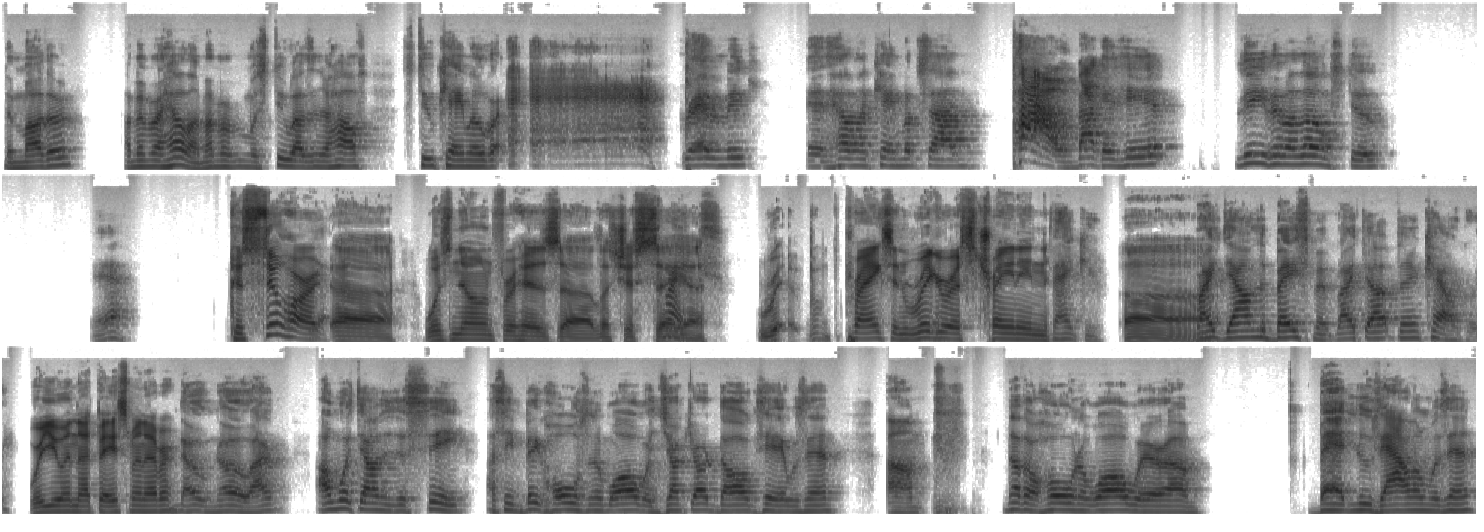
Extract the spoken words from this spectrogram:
The mother, I remember Helen. I remember when Stu I was in the house. Stu came over, grabbing me, and Helen came upside him, pow, back in his head. Leave him alone, Stu. Yeah. Because Stu Hart uh, was known for his, uh, let's just say, uh. Ri- pranks and rigorous training. Thank you. Uh, Right down the basement, right up there in Calgary. Were you in that basement ever? No, no. I I went down to the sea. I seen big holes in the wall where Junkyard Dog's head was in. Um, another hole in the wall where um, Bad News Allen was in.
